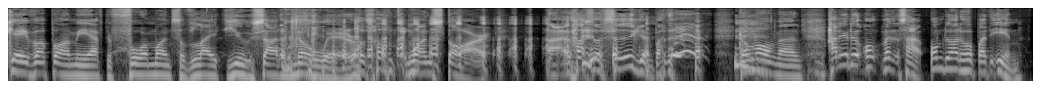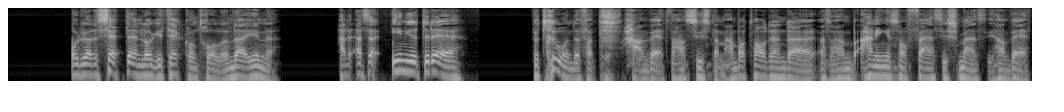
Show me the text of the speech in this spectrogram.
Gave up on me after four months of light use out of nowhere och sånt. One star. Äh, Alltså sugen på att... Come on man. Hade du, om, vänta, så här, om du hade hoppat in och du hade sett den Logitech-kontrollen där inne. Hade, alltså ingjuter det förtroende för att pff, han vet vad han sysslar med. Han bara tar den där, alltså han, han är ingen sån fancy schmancy, han vet.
